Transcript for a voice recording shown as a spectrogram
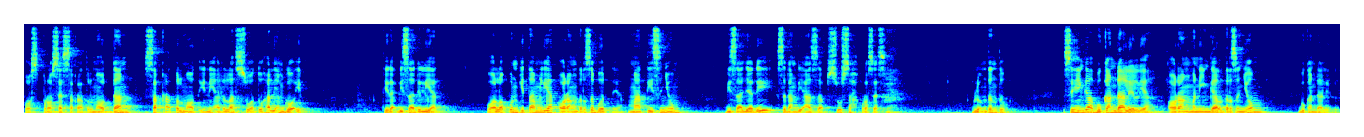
Proses sakratul maut. Dan sakratul maut ini adalah suatu hal yang goib. Tidak bisa dilihat. Walaupun kita melihat orang tersebut ya mati senyum bisa jadi sedang diazab, susah prosesnya. Belum tentu. Sehingga bukan dalil ya, orang meninggal tersenyum bukan dalil.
